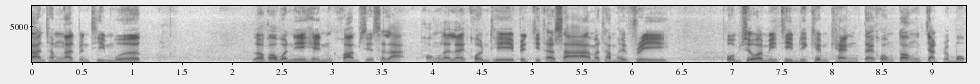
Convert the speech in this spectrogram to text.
การทำงานเป็นทีมเวิร์กแล้วก็วันนี้เห็นความเสียสละของหลาย ๆ คนที่เป็นจิตอาสามาทำให้ฟรี ผมเชื่อว่ามีทีมที่เข้มแข็ง แต่คงต้องจัดระบบ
